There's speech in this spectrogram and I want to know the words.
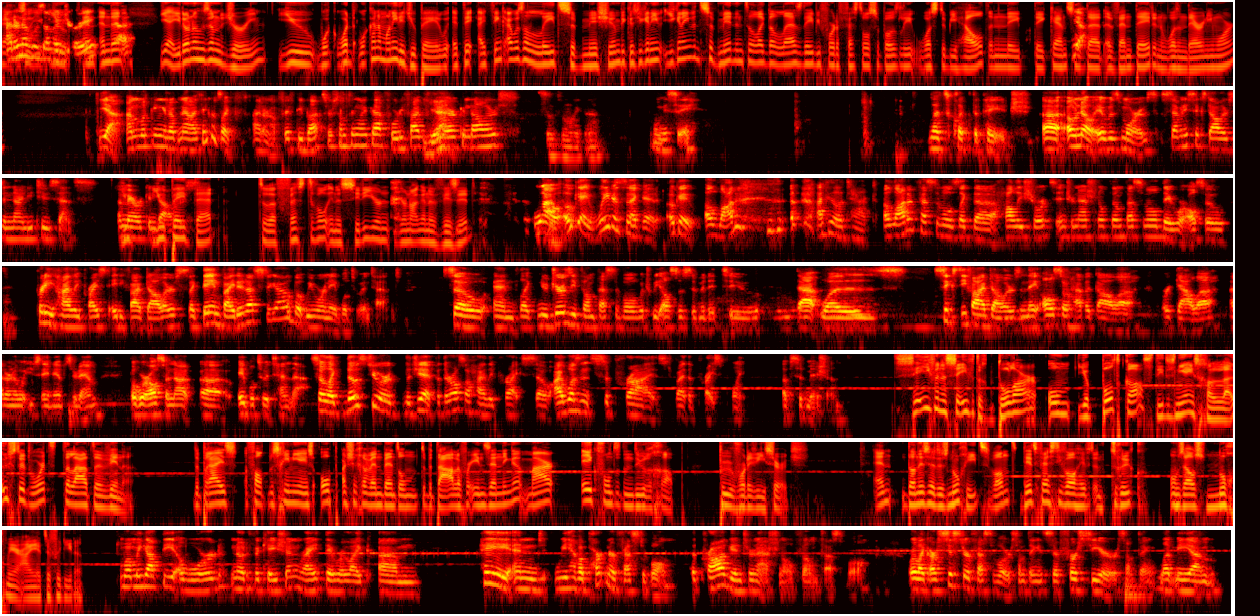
I don't know so who's you- on the jury. And, and then, Yeah. Yeah, you don't know who's on the jury. You what what what kind of money did you pay? It- it- I think I was a late submission because you can even, you can even submit until like the last day before the festival supposedly was to be held, and then they they canceled Yeah. that event date and it wasn't there anymore. yeah i'm looking it up now i think it was like i don't know 50 bucks or something like that 45 Yeah. american dollars Something like that. let me see let's click the page uh, oh no it was more it was $76.92 You- american you, dollars paid that to a festival in a city you're you're not gonna visit. Wow. Okay. Wait a second. Okay. A lot of, I feel attacked. A lot of festivals, like the Holly Shorts International Film Festival, they were also pretty highly priced $85. Like they invited us to go, but we weren't able to attend. So, and like New Jersey Film Festival, which we also submitted to, that was $65. And they also have a gala or gala. I don't know what you say in Amsterdam but we're also not uh, able to attend that. So like those two are legit, but they're also highly priced. So I wasn't surprised by the price point of submission. 77 dollar om je podcast, die dus niet eens geluisterd wordt, te laten winnen. De prijs valt misschien niet eens op als je gewend bent om te betalen voor inzendingen, maar Ik vond het een dure grap. Puur voor de research. En dan is er dus nog iets, want dit festival heeft een truc om zelfs nog meer aan je te verdienen. When we got the award notification, right, they were like, um, hey, and we have a partner festival, the Prague International Film Festival. Or like our sister festival or something. It's their first year or something. Let me um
